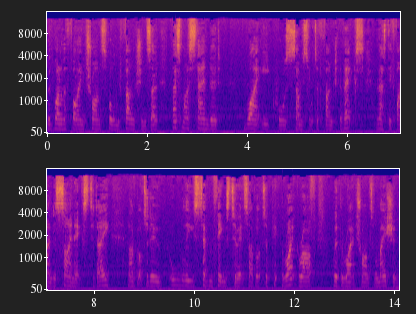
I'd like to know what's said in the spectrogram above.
with one of the following transformed functions. So that's my standard y equals some sort of function of x and that's defined as sine x today. And I've got to do all these seven things to it so I've got to pick the right graph with the right transformation.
